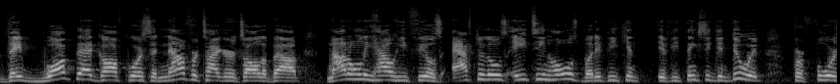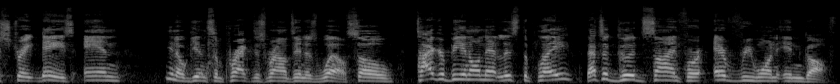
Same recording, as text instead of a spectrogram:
They walked that golf course, and now for Tiger, it's all about not only how he feels after those 18 holes, but if he can, if he thinks he can do it for four straight days, and you know, getting some practice rounds in as well. So Tiger being on that list to play, that's a good sign for everyone in golf.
